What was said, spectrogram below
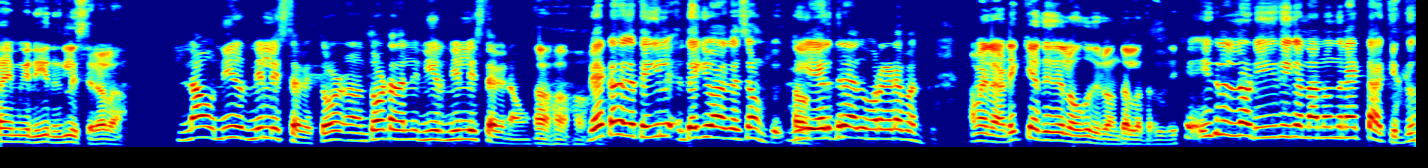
ಟೈಮ್ಗೆ ನೀರು ನಿಲ್ಲಿಸ್ತೀರಲ್ಲ? ನಾವು ನೀರು ನಿಲ್ಲಿಸ್ತೇವೆ. ತೋಟದಲ್ಲಿ ನೀರು ನಿಲ್ಲಿಸ್ತೇವೆ ನಾವು. ಬೇಕಾದಾಗ ತೆಗಿಲಿ ತೆಗೆಯುವಾಗ ಸಹ ಉಂಟು. ಈಗ ಹೇಳಿದ್ರೆ ಅದು ಹೊರಗಡೆ ಬಂತು. ಆಮೇಲೆ ಅಡಿಕೆ ಅದೆಲ್ಲ ಹೋಗುದಿಲ್ಲ ಅಂತಲ್ಲ ಅದರಲ್ಲಿ? ಇದ್ರಲ್ಲಿ ನೋಡಿ ಇದೀಗ ನಾನೊಂದು ನೆಟ್ ಹಾಕಿದ್ದು.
